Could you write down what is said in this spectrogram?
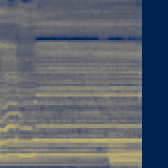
far away.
